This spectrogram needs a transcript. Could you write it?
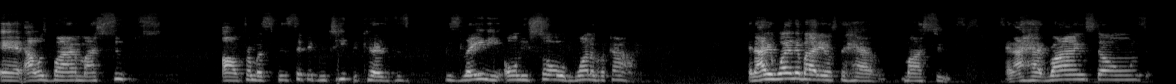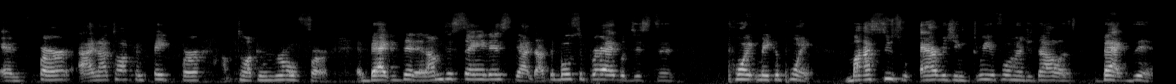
and I was buying my suits um, from a specific boutique because this, this lady only sold one of a kind. And I didn't want anybody else to have my suits. And I had rhinestones and fur. I'm not talking fake fur, I'm talking real fur. And back then, and I'm just saying this, not, not to boast of brag, but just to point, make a point. My suits were averaging three or four hundred dollars back then.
